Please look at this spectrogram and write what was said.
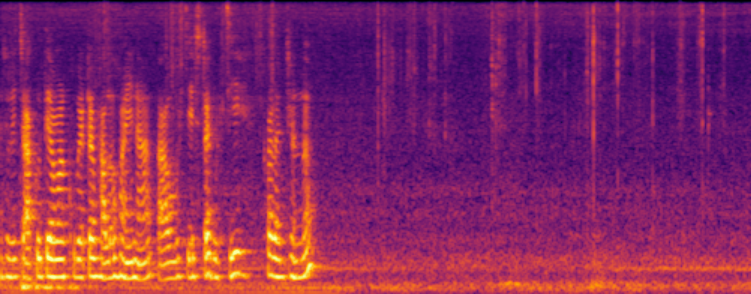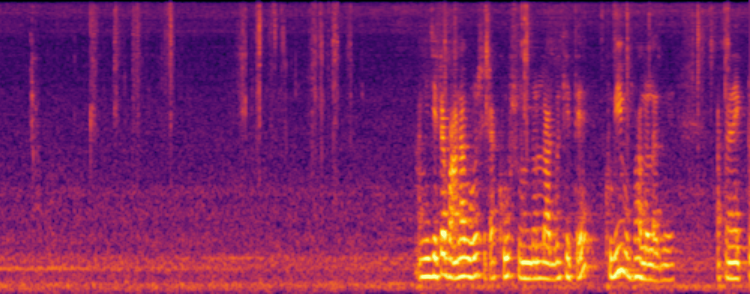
আসলে চাকুতে আমার খুব একটা ভালো হয় না, তাও চেষ্টা করছি করার জন্য। আমি যেটা বানাবো সেটা খুব সুন্দর লাগবে খেতে, খুবই ভালো লাগবে। আপনারা একটু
